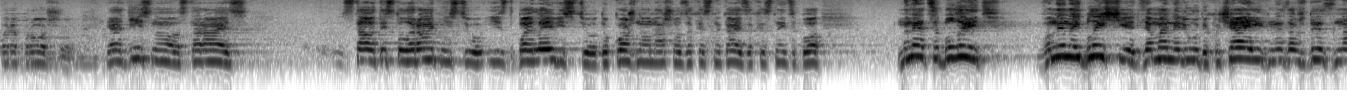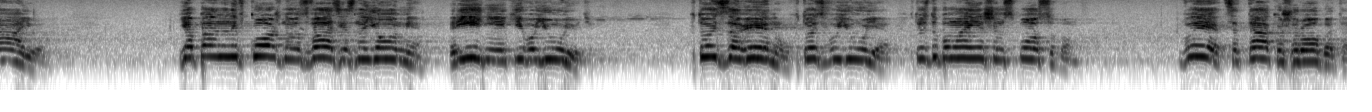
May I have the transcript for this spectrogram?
перепрошую. Я дійсно стараюсь ставитись толерантністю і з дбайливістю до кожного нашого захисника і захисниць, бо мене це болить. Вони найближчі для мене люди, хоча я їх не завжди знаю. Я впевнений, в кожного з вас є знайомі, рідні, які воюють. Хтось загинув, хтось воює, хтось допомагає іншим способом. Ви це також робите.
